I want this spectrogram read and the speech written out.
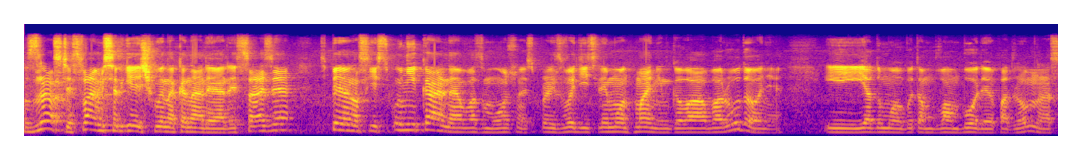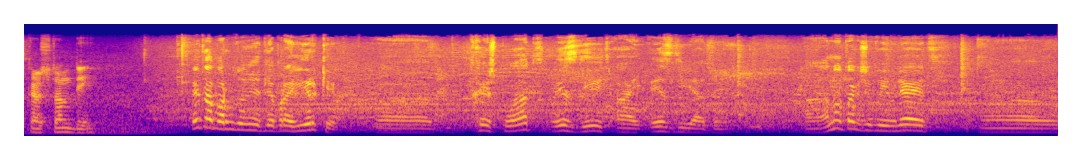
Здравствуйте, с вами Сергеевич, вы на канале Арисазия. Теперь у нас есть уникальная возможность производить ремонт майнингового оборудования. И я думаю, об этом вам более подробно расскажет Андрей. Это оборудование для проверки э, хэш-плат S9i, S9. А, Оно также выявляет э,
